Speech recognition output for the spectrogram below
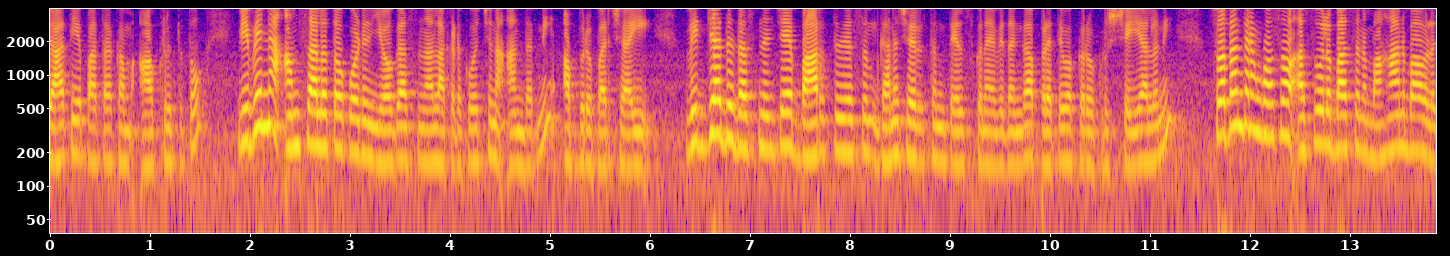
జాతీయ పతాకం ఆకృతితో విభిన్న అంశాలతో కూడిన యోగాసనాలు అక్కడికి వచ్చిన అందరినీ అబ్బురపరిచాయి. విద్యార్థి దశ నుంచే భారతదేశం ఘన చరిత్రను తెలుసుకునే విధంగా ప్రతి ఒక్కరూ కృషి చేయాలని స్వతంత్రం కోసం అసూలు బాసిన మహానుభావుల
